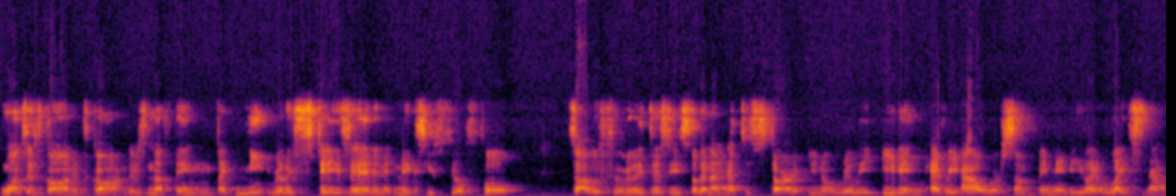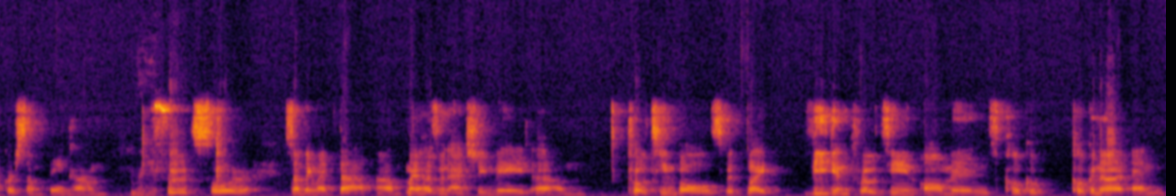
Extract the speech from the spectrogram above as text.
once it's gone it's gone there's nothing like meat really stays in and it makes you feel full so I would feel really dizzy. So then I had to start, you know, really eating every hour or something, maybe like light snack or something, um, Right. fruits or something like that. Um, my husband actually made um, protein balls with like vegan protein, almonds, cocoa, coconut, and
